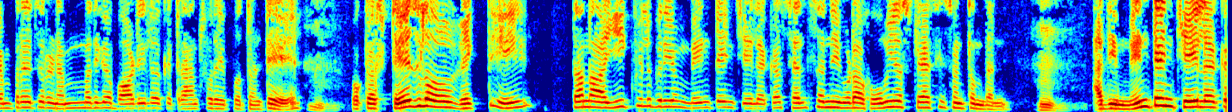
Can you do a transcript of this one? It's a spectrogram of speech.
టెంపరేచర్ నెమ్మదిగా బాడీలోకి ట్రాన్స్ఫర్ అయిపోతుంటే ఉమ్, ఒక స్టేజ్లో వ్యక్తి తన ఈక్విలిబ్రియం మెయింటైన్ చేయలేక సెల్స్ అన్ని కూడా హోమియోస్టాసిస్ అంటుందండి. అది మెయింటైన్ చేయలేక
